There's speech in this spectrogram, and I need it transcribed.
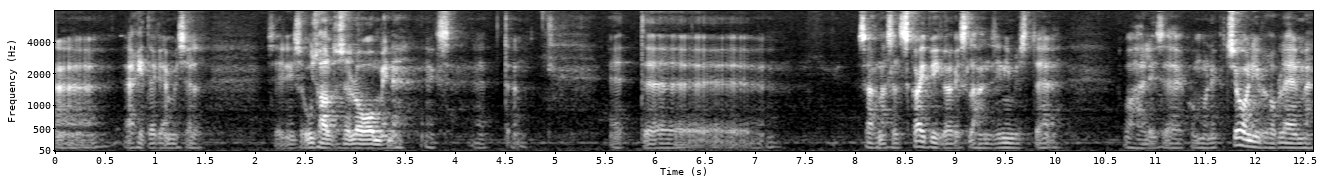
äh, äri tegemisel. sellise usalduse loomine, eks, et, et äh, sarnaselt Skype'iga, kes lahendas inimeste vahelise kommunikatsiooniprobleeme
